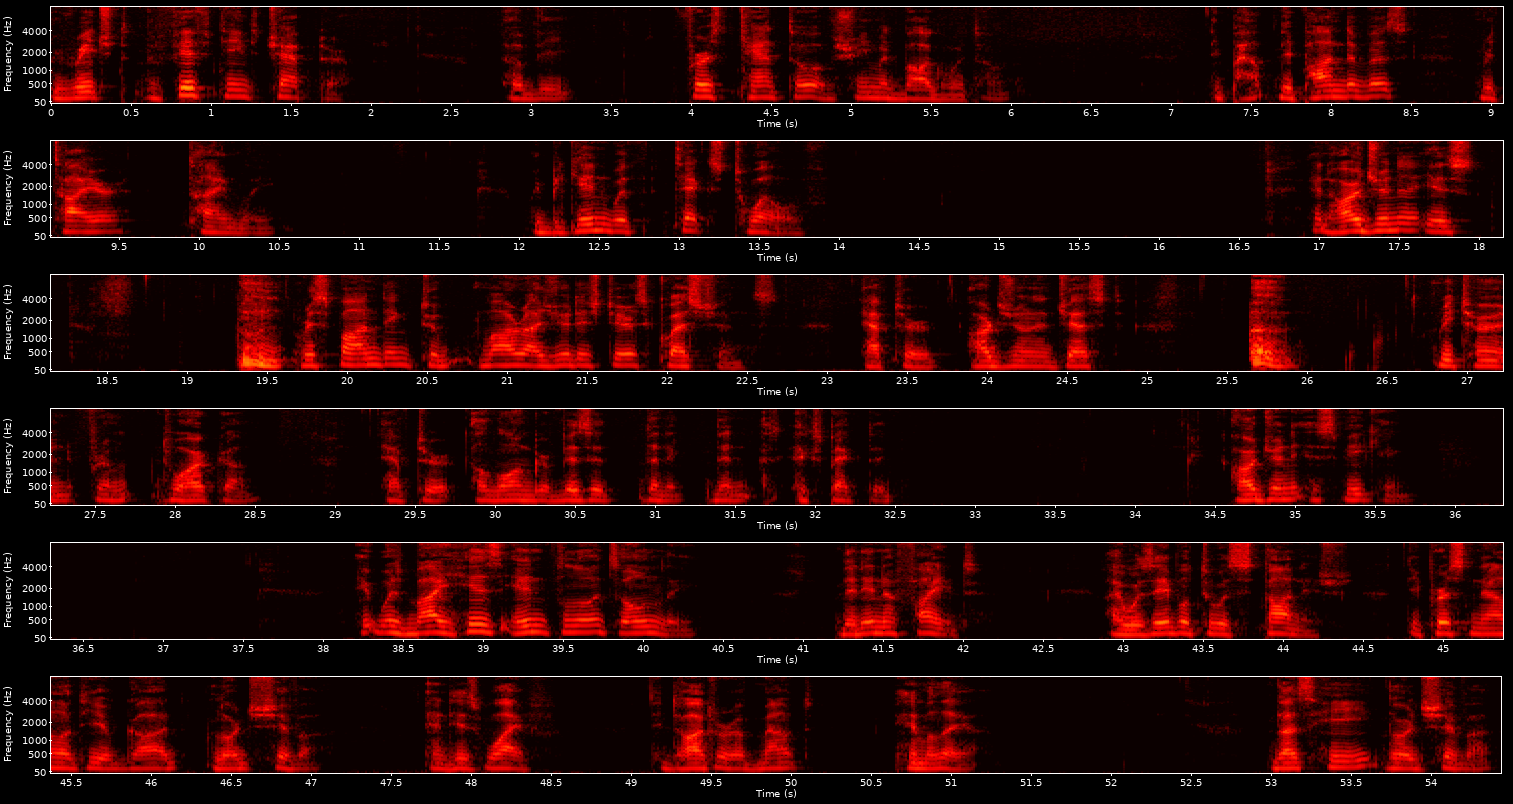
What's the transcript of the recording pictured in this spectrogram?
we reached the 15th chapter of the first canto of Srimad Bhagavatam. The, the Pandavas retire timely. We begin with text 12. And Arjuna is responding to Maharaj questions after Arjuna just returned from Dwarka after a longer visit than, than expected. Arjun is speaking. It was by his influence only that in a fight I was able to astonish the personality of God, Lord Shiva, and his wife, the daughter of Mount Himalaya. Thus he, Lord Shiva,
